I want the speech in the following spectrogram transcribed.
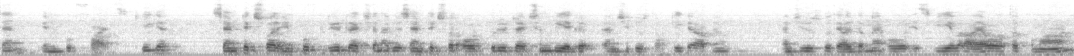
than input files ठीक है? सेंटेक्स फॉर इनपुट रिडरेक्शन अभी सेंटेक्स फॉर आउटपुट रिट्रैक्शन भी एक एम था, ठीक है? आपने एम को तैयार करना है और इस ये बार आया हुआ था command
